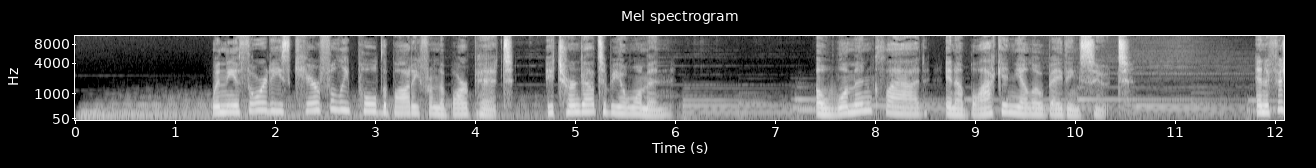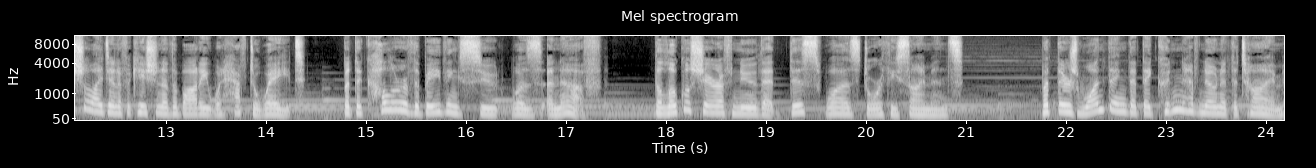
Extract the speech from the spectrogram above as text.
When the authorities carefully pulled the body from the bar pit, it turned out to be a woman. A woman clad in a black and yellow bathing suit. An official identification of the body would have to wait, but the color of the bathing suit was enough. The local sheriff knew that this was Dorothy Symons. But there's one thing that they couldn't have known at the time.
